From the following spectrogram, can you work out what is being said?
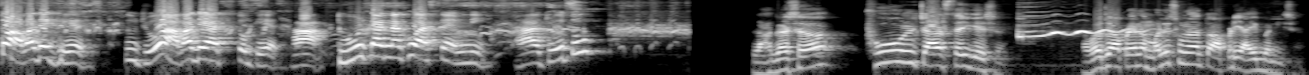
તો આવા દે ઘેર. તું જો આવા દે આજ તો ઘેર. હા. ધૂળ કાઢ નાખું આજ તો એમની. હા, જો તું. લાગે છે ફૂલ ચાર્જ થઈ ગઈ છે. હવે જો આપણે એને મળીશું ને, તો આપણી આઈ બની છે.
